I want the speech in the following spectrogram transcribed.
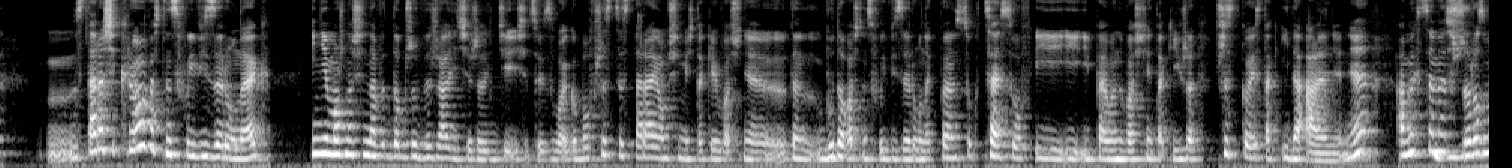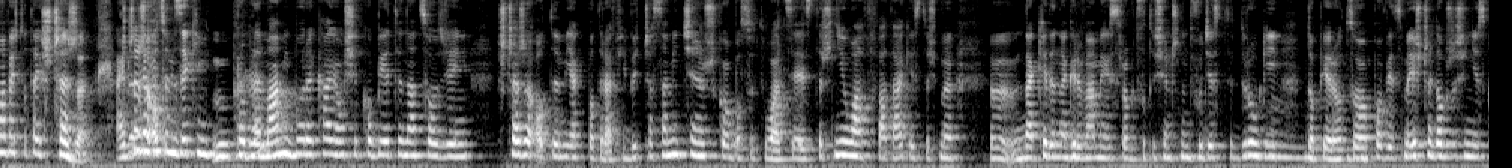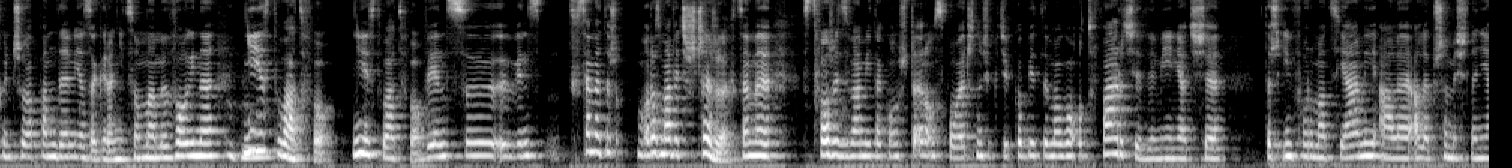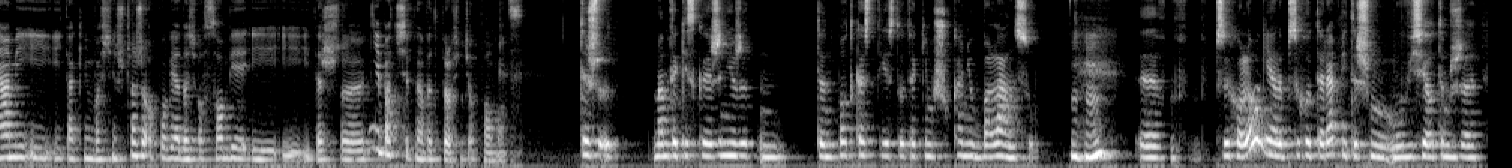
stara się kreować ten swój wizerunek i nie można się nawet dobrze wyżalić, jeżeli dzieje się coś złego, bo wszyscy starają się mieć takie właśnie, ten, budować ten swój wizerunek pełen sukcesów i, i, i pełen właśnie takich, że wszystko jest tak idealnie, nie? A my chcemy sz- rozmawiać tutaj szczerze. Szczerze o tym, z jakimi problemami borykają się kobiety na co dzień, szczerze o tym, jak potrafi być. Czasami ciężko, bo sytuacja jest też niełatwa, tak? Jesteśmy, y, na kiedy nagrywamy jest rok 2022, Mm. dopiero co powiedzmy, jeszcze dobrze się nie skończyła pandemia, za granicą mamy wojnę. Nie jest łatwo, nie jest łatwo, więc, y, więc chcemy też rozmawiać szczerze, chcemy stworzyć z Wami taką szczerą społeczność, gdzie kobiety mogą otwarcie wymieniać się też informacjami, ale, ale przemyśleniami i, i takim właśnie szczerze opowiadać o sobie i, i, i też y, nie bać się nawet prosić o pomoc. Też y, mam takie skojarzenie, że mm, ten podcast jest o takim szukaniu balansu. Mhm. Y, W, psychologii, ale psychoterapii też mówi się o tym, że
